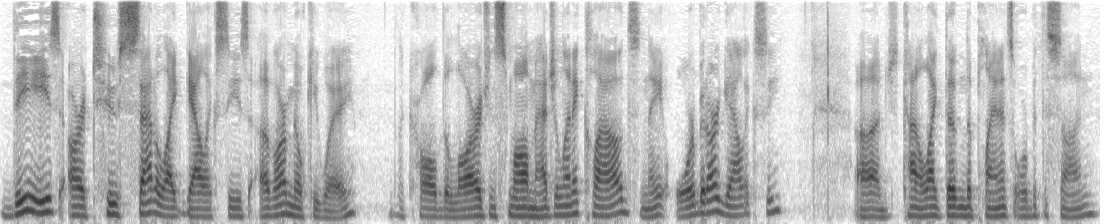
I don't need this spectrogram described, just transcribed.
These are two satellite galaxies of our Milky Way. They're called the Large and Small Magellanic Clouds, and they orbit our galaxy, uh, just kind of like the, the planets orbit the Sun.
